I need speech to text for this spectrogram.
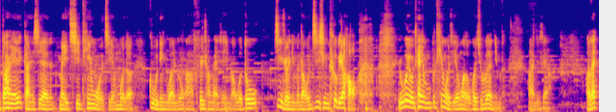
当然也感谢每期听我节目的固定观众啊，非常感谢你们，我都。记着你们的，我记性特别好。如果有天你们不听我节目了，我会去问你们。啊，就这样。好嘞，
